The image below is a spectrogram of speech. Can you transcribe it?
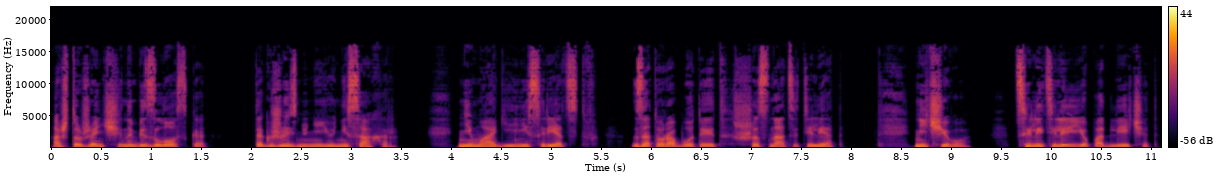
А что женщина без лоска, так жизнь у нее не сахар. Ни магии, ни средств. Зато работает с 16 лет. Ничего, целители ее подлечат,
